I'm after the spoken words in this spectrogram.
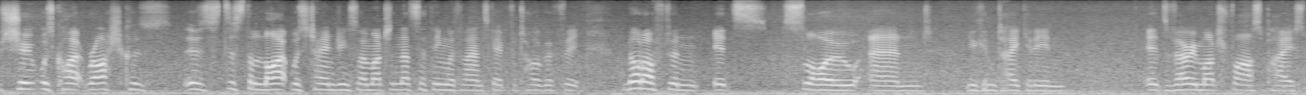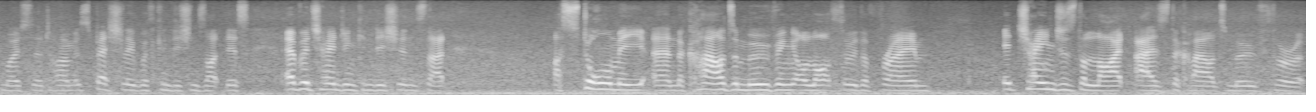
shoot was quite rushed because it's just the light was changing so much, and that's the thing with landscape photography. Not often it's slow and you can take it in. It's very much fast paced most of the time, especially with conditions like this, ever changing conditions that are stormy and the clouds are moving a lot through the frame. It changes the light as the clouds move through it.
